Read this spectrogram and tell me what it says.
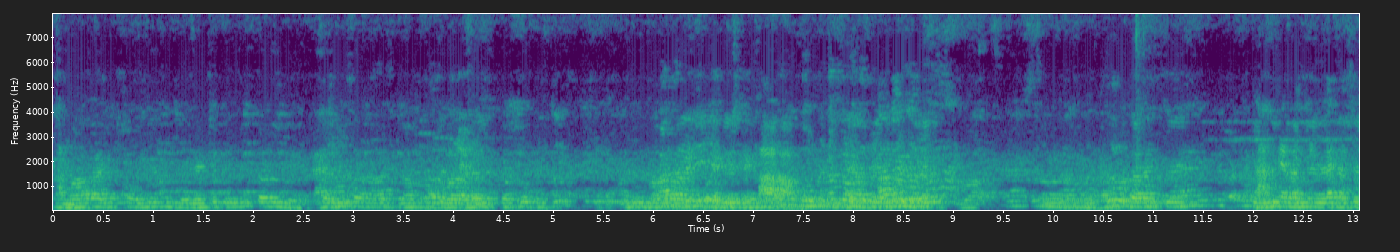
महाराज स्वाधीन घेण्याचे त्यांनी कळवले. त्यानुसार आज ग्रामपंचायत कसरत होती आणि महाराजांचे असे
